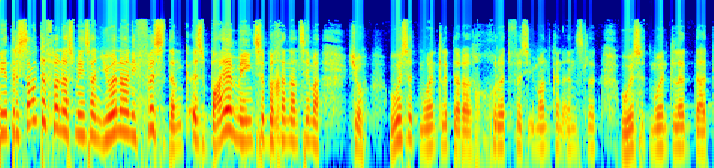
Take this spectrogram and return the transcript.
die interessante van as mense aan Jonah en die vis dink, is baie mense begin dan sê maar, "Sjoe, hoe is dit moontlik dat 'n groot vis iemand kan insluk? Hoe is dit moontlik dat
